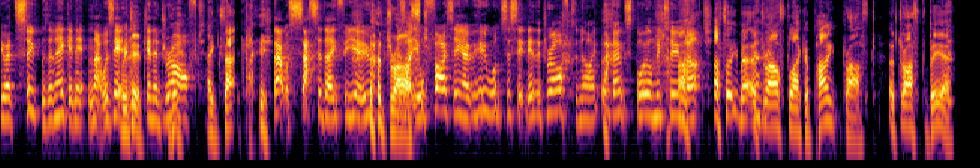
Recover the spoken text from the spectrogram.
You had soup with an egg in it, and that was it. we in- did. In a draft. exactly. That was Saturday for you. A It's draft. like you're fighting over who wants to sit near the draft tonight. Well, don't spoil me too much. I thought you meant a draft like a pint draft, a draft beer.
